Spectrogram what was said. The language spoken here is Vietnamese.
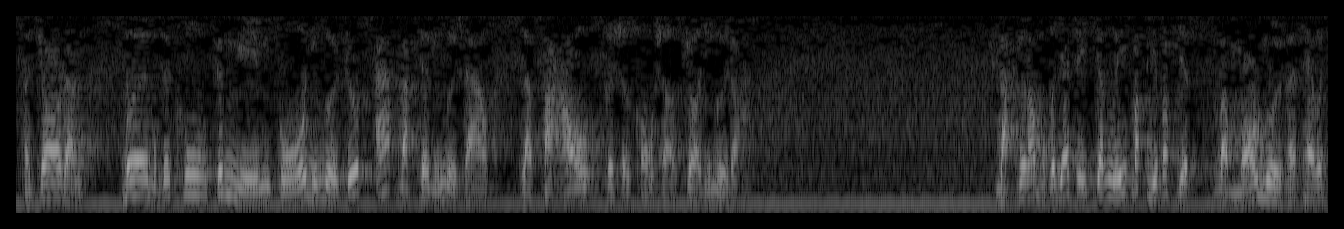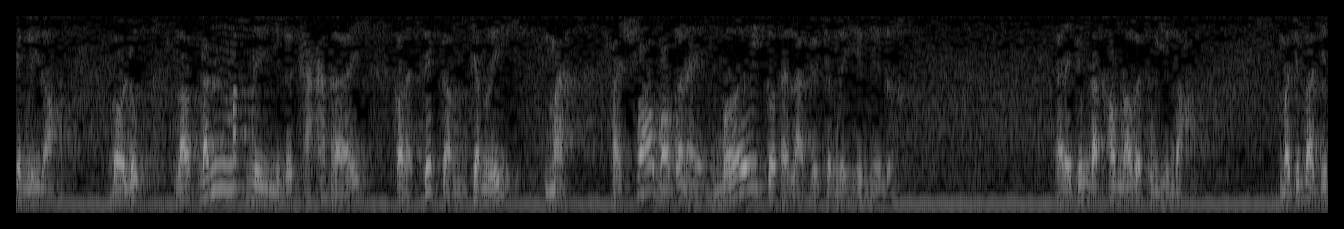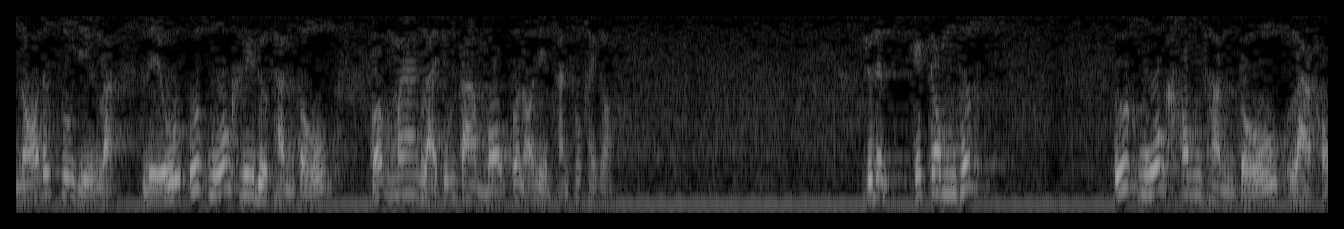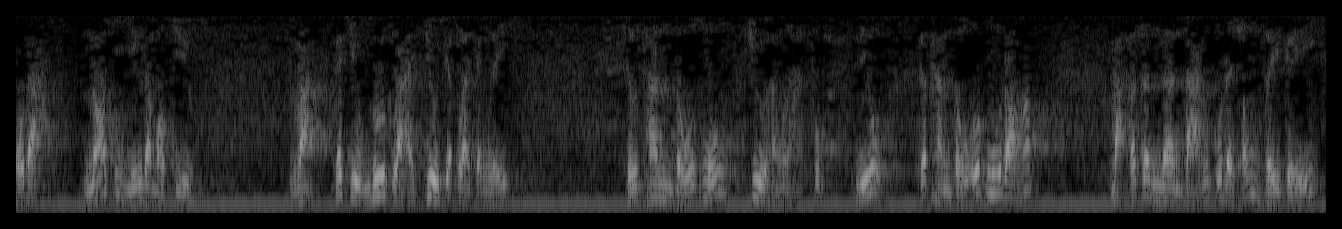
Và cho rằng bơi một cái khuôn kinh nghiệm của những người trước, áp đặt cho những người sau là tạo cái sự khổ sở cho những người đó. Đặt cho đó một cái giá trị chân lý bất di bất dịch và mọi người phải theo cái chân lý đó. Đôi lúc nó đánh mất đi những cái khả thể có thể tiếp cận chân lý mà phải xóa bỏ cái này mới có thể làm cho chân lý hiện hiện được. Ở đây chúng ta không nói về phương diện đó. Mà chúng ta chỉ nói đến phương diện là liệu ước muốn khi được thành tựu có mang lại chúng ta một cái nỗi niềm hạnh phúc hay không. Cho nên cái công thức ước muốn không thành tựu là khổ đau. Nó chỉ diễn ra một chiều. Và cái chiều ngược lại chưa chắc là chân lý. Sự thành tựu ước muốn chưa hẳn là hạnh phúc. Nếu cái thành tựu ước muốn đó, đặt ở trên nền tảng của đời sống vị kỷ,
